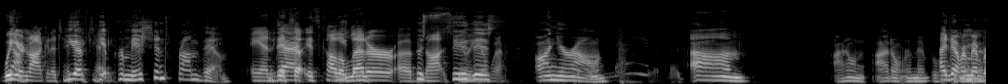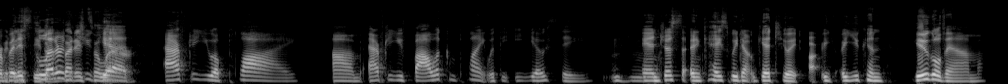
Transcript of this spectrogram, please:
We Yeah, are not going to take. you have to get permission from them and it's a, it's called a letter of not suing. or this whatever. On your own. can't remember the name. It bugs me. Um, I don't, I don't remember. what I don't remember, but it's the letter that you get letter. after you apply. Um, after you file a complaint with the EEOC, Mhm. And just in case we don't get to it, you can Google them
